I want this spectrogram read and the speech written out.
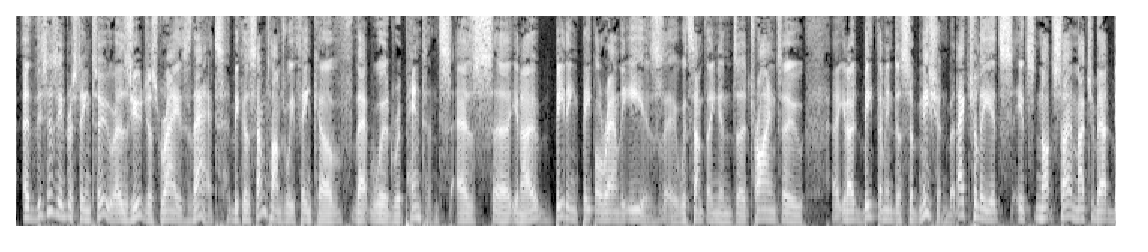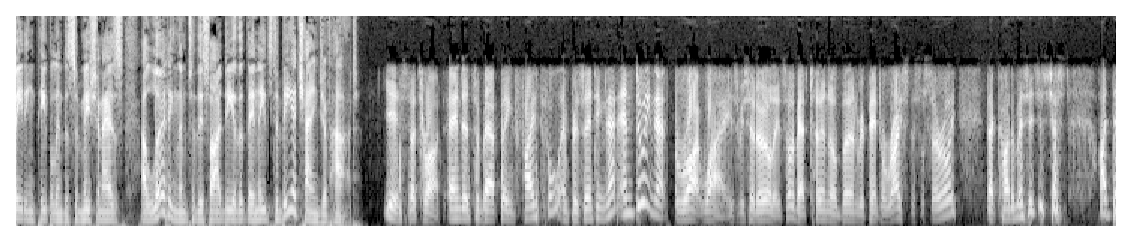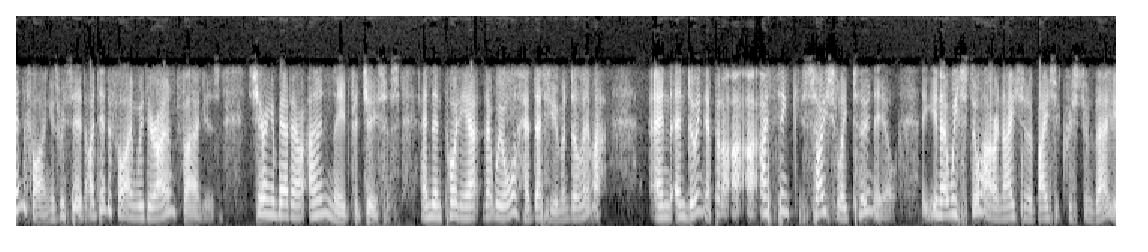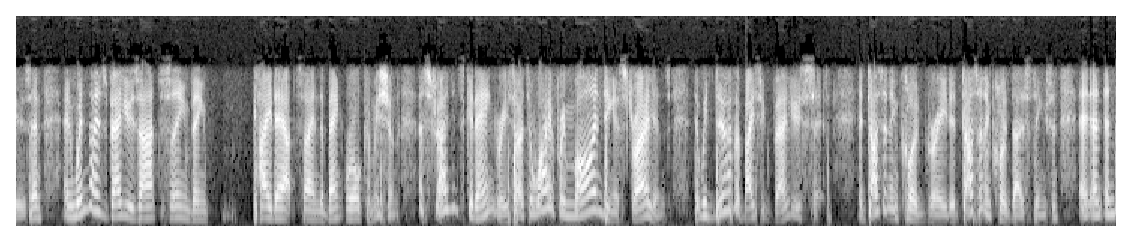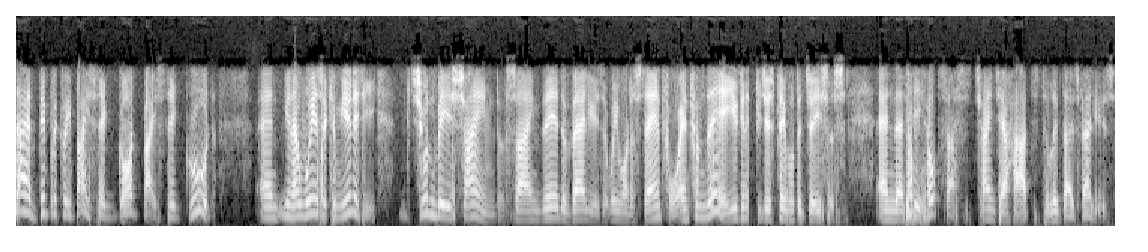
Uh, this is interesting too, as you just raised that, because sometimes we think of that word repentance as, uh, you know, beating people around the ears uh, with something and uh, trying to, uh, you know, beat them into submission. But actually, it's it's not so much about beating people into submission as alerting them to this idea that there needs to be a change of heart. Yes, that's right. And it's about being faithful and presenting that and doing that the right way. As we said earlier, it's not about turn or burn, repent or race necessarily, that kind of message. It's just identifying, as we said, identifying with your own failures, sharing about our own need for Jesus, and then pointing out that we all have that human dilemma. And, and doing that. But I, I think socially too, Neil, you know, we still are a nation of basic Christian values. And, and when those values aren't seen being played out, say, in the Bank Royal Commission, Australians get angry. So it's a way of reminding Australians that we do have a basic value set. It doesn't include greed. It doesn't include those things. And, and, and they are biblically based. They're God based. They're good. And, you know, we as a community shouldn't be ashamed of saying they're the values that we want to stand for. And from there, you can introduce people to Jesus and that He helps us change our hearts to live those values.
